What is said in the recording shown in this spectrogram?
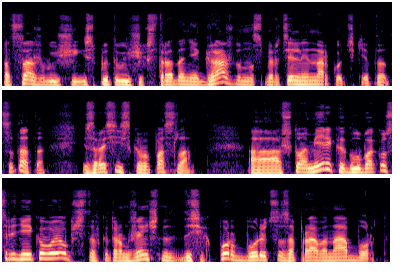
подсаживающая испытывающих страдания граждан на смертельные наркотики. Это цитата из российского посла. А, что Америка глубоко средневековое общество, в котором женщины до сих пор борются за право на аборт.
